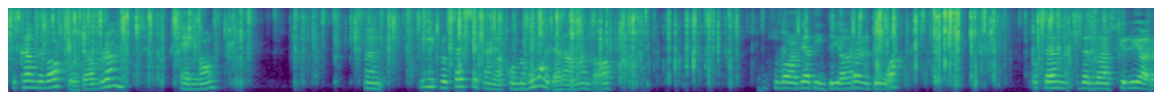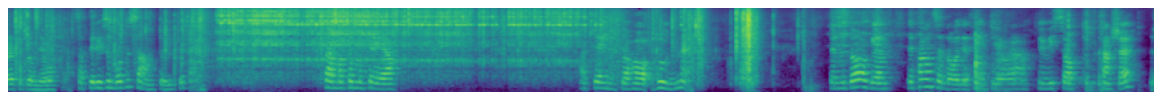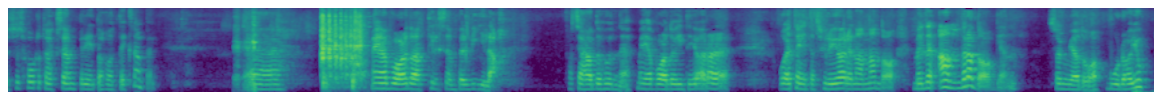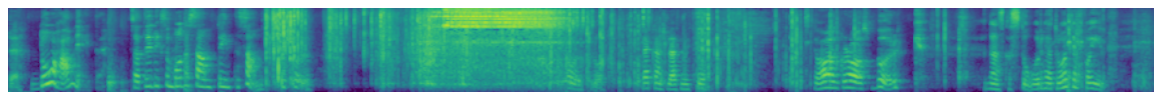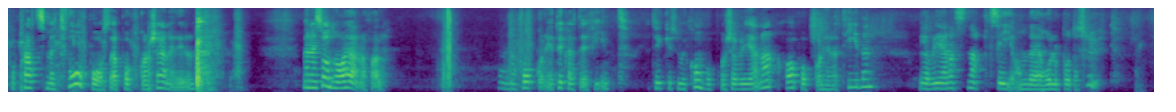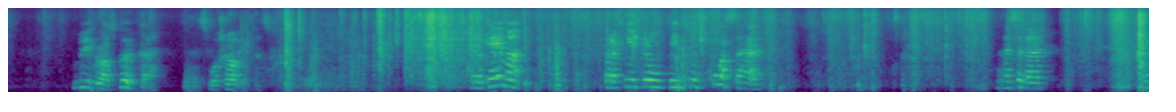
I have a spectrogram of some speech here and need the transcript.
så kan det vara så att jag har glömt en gång. Men i processen kan jag komma ihåg det en annan dag. Så valde jag att inte göra det då. Och sen den dag jag skulle göra det så glömde jag bort det. Så att det är liksom både sant och inte sant. Samma som att säga att jag inte har hunnit. Den dagen, det fanns en dag jag tänkte göra en viss sak kanske. Det är så svårt att ta exempel, inte ha ett exempel. Eh, men jag valde att till exempel vila. Fast jag hade hunnit. Men jag valde att inte göra det. Och jag tänkte att jag skulle göra det en annan dag. Men den andra dagen som jag då borde ha gjort det. Då hann jag inte. Så att det är liksom både sant och inte sant. Förstår du? Oj, förlåt. Det här kanske lät mycket. Jag har en glasburk. Ganska stor. Jag tror att jag får in på plats med två påsar popcornkärnor i den här. Men en sån har jag i alla fall. Den här popcorn. Jag tycker att det är fint. Tycker så mycket om popcorn så jag vill gärna ha popcorn hela tiden. Och jag vill gärna snabbt se om det håller på att ta slut. Det är glasburkar. Svårslaget alltså. Är det okej om jag bara knyter ihop min soppåse här? Den är sådär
